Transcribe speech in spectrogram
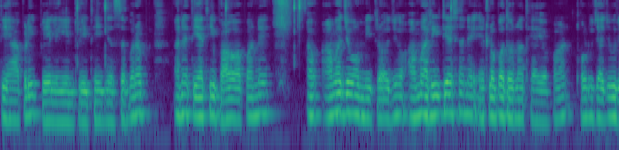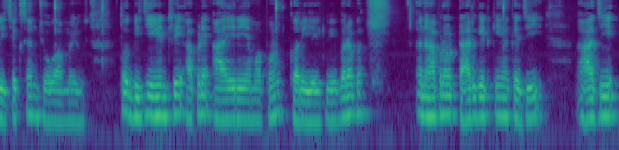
ત્યાં આપણી પહેલી એન્ટ્રી થઈ જશે. બરાબર? અને ત્યાંથી ભાવ આપણને આમાં જુઓ મિત્રો, જો આમાં રિટેશન એટલો બધો નથી આવ્યો, પણ થોડું જાજુ રિજેક્શન જોવા મળ્યું તો બીજી એન્ટ્રી આપણે આ એરિયામાં પણ કરીએ શકીએ બરાબર? અને આપણો ટાર્ગેટ ક્યાં કે જે આ જે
